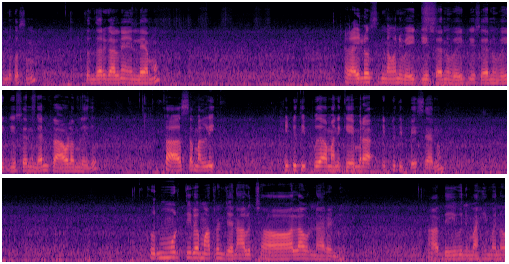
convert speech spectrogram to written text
అందుకోసం తొందరగానే వెళ్ళాము. రైలు వస్తుందామని వెయిట్ చేశాను వెయిట్ చేశాను వెయిట్ చేశాను కానీ రావడం లేదు. కాస్త మళ్ళీ ఇటు తిప్పుదామని కెమెరా ఇటు తిప్పేశాను. కుర్మూర్తిలో మాత్రం జనాలు చాలా ఉన్నారండి. ఆ దేవుని మహిమనో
